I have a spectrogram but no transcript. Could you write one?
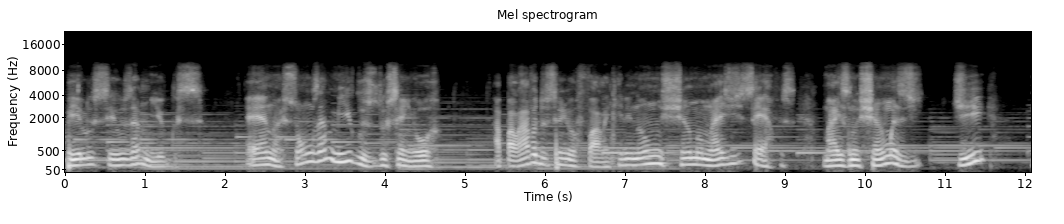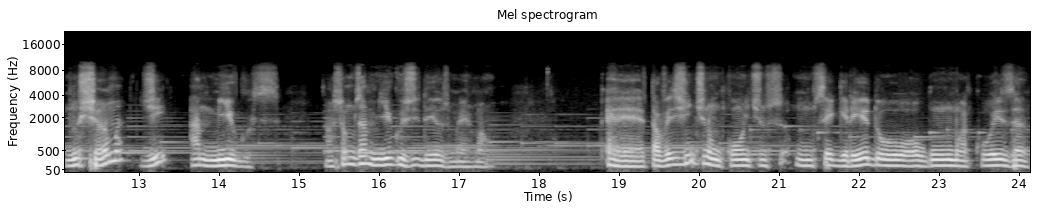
pelos seus amigos. É, nós somos amigos do Senhor. A palavra do Senhor fala que Ele não nos chama mais de servos, mas nos chama de, nos chama de amigos. Nós somos amigos de Deus, meu irmão. É, talvez a gente não conte um, um segredo ou alguma coisa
